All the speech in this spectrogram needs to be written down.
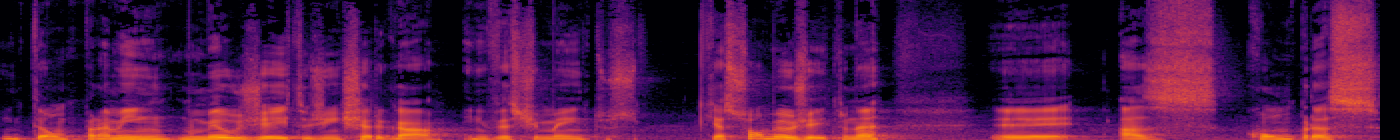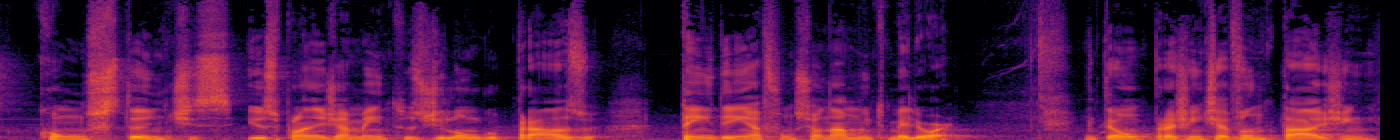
Então, para mim, no meu jeito de enxergar investimentos, que é só o meu jeito, né? É, as compras constantes e os planejamentos de longo prazo tendem a funcionar muito melhor. Então, para a gente é vantagem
